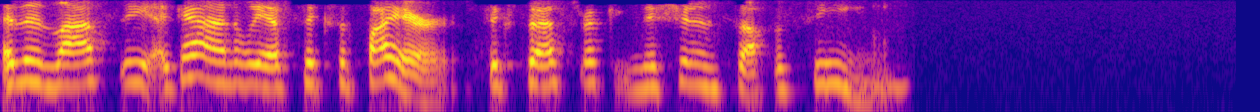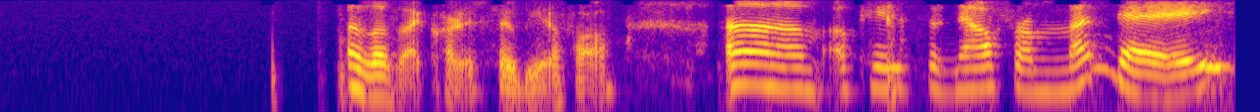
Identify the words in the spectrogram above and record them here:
And then lastly, again, we have six of fire, success, recognition, and self-esteem. I love that card. It's so beautiful. Um, okay, so now for Monday,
